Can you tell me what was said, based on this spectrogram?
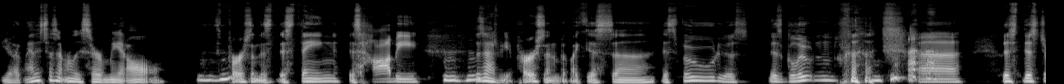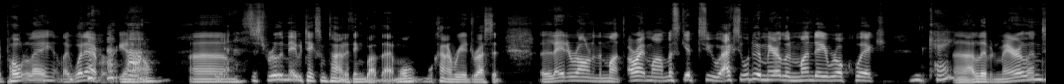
You're like, man, this doesn't really serve me at all. This Mhm. person, this this thing, this hobby Mhm. doesn't have to be a person, but like this uh this food, this this gluten, uh, this this Chipotle, like whatever, you know. Um, Yes. just really maybe take some time to think about that. And we'll we'll kind of readdress it later on in the month. All right, mom, let's get to actually we'll do a Maryland Monday real quick. okay Uh, I live in Maryland,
